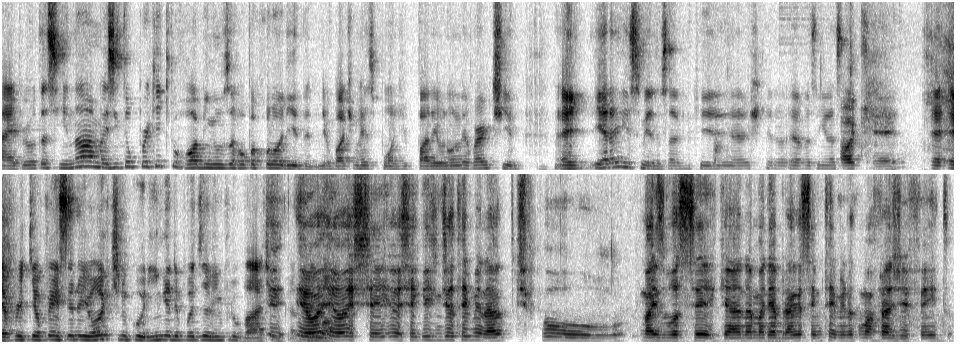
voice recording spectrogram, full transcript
aí pergunta assim, não, mas então por que, que o Robin usa roupa colorida? E o Batman responde, para eu não levar tiro. É, e era isso mesmo, sabe? Porque acho que era, era assim engraçado. Ok. É, é, porque eu pensei no Jokic, no Coringa, depois eu vim pro Batman, cara. Eu, eu, achei, eu achei que a gente ia terminar, tipo, mas você, que a Ana Maria Braga sempre termina com uma frase de efeito.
